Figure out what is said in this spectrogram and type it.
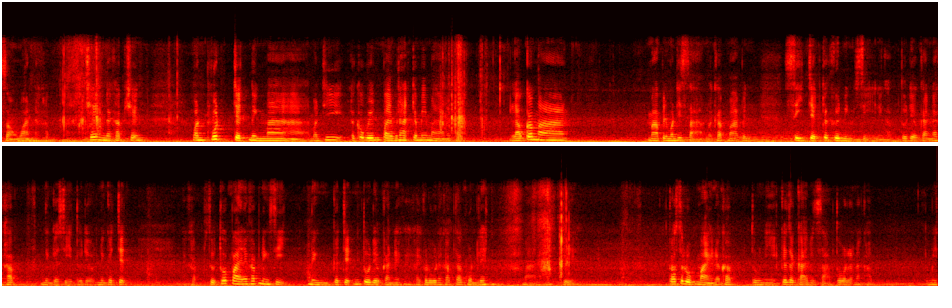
1-2 วันนะครับ เช่นนะครับ เช่น วันพุธ 71มาอ่าวันที่แล้วก็เว้นไปพฤหัสก็ไม่มานะครับ แล้วก็มามาเป็นวันที่ 3 นะครับ มาเป็น 47 ก็คือ 14 นะครับ ตัวเดียวกันนะครับ 1 กับ 4 ตัวเดียว 1 กับ 7 นะครับ สูตรทั่วไปนะครับ 1 4 1 กับ 7 นี่ตัวเดียวกันนะใครก็รู้นะครับ ถ้าคนเล่นมาโอเค ก็สรุปใหม่นะครับ ตัวนี้ก็จะกลายเป็น 3 ตัวแล้วนะครับ มี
